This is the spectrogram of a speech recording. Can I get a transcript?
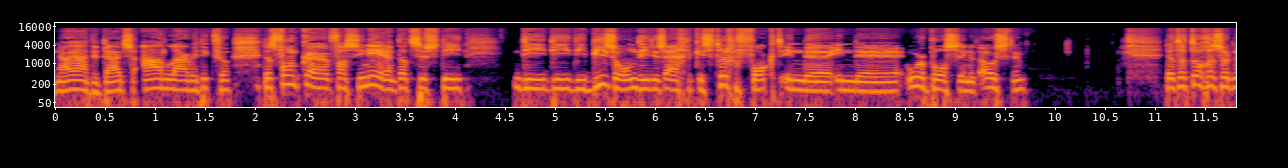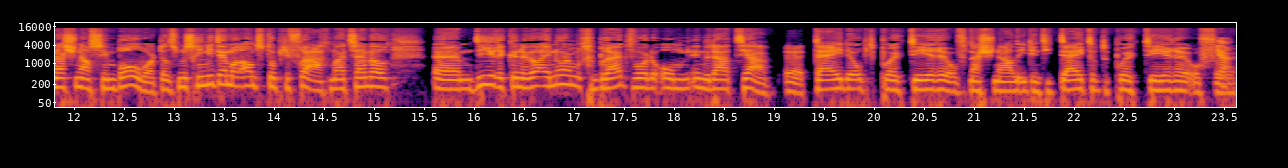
nou ja, de Duitse adelaar, weet ik veel. Dat vond ik fascinerend, dat dus die, die, die, die bison, die dus eigenlijk is teruggefokt in de, in de oerbossen in het oosten, dat het toch een soort nationaal symbool wordt. Dat is misschien niet helemaal een antwoord op je vraag, maar het zijn wel um, dieren kunnen wel enorm gebruikt worden om inderdaad ja, uh, tijden op te projecteren of nationale identiteit op te projecteren. Of, ja, uh,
